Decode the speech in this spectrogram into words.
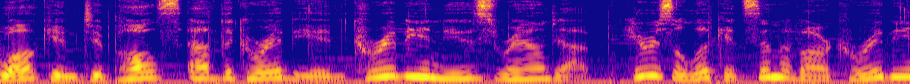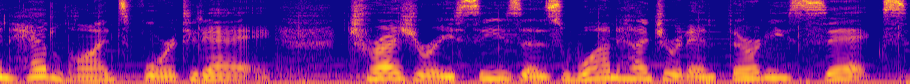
Welcome to Pulse of the Caribbean, Caribbean News Roundup. Here's a look at some of our Caribbean headlines for today. Treasury seizes 136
